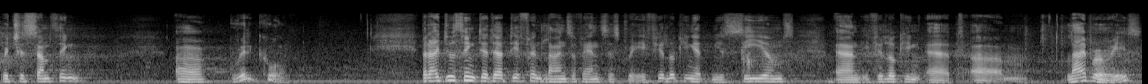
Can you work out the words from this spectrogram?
which is something uh, really cool. But I do think that there are different lines of ancestry. If you're looking at museums and if you're looking at um, libraries,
